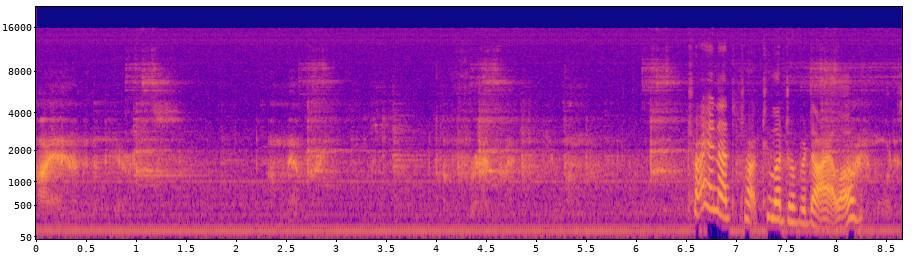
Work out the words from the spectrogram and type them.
I am an appearance, a memory, a fragment you own. Try not to talk too much over I dialogue am what is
